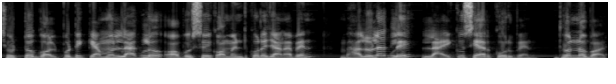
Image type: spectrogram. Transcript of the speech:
ছোট্ট গল্পটি কেমন লাগল অবশ্যই কমেন্ট করে জানাবেন। ভালো লাগলে লাইক ও শেয়ার করবেন। ধন্যবাদ।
